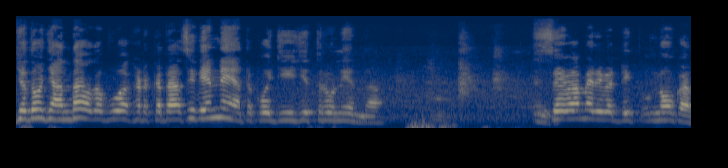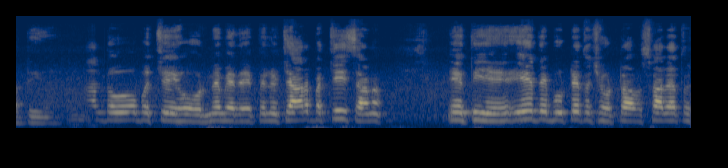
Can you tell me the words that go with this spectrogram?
ਜਦੋਂ ਜਾਂਦਾ ਉਦੋਂ ਬੂਹਾ ਖੜਕਦਾ, ਅਸੀਂ ਵੇਹਨੇ ਆ ਤੇ ਕੋਈ ਜੀ ਜਿੱਤਰੋਂ ਨਹੀਂ ਹੁੰਦਾ ਸੇਵਾ ਮੇਰੀ ਵੱਡੀ ਨੋ ਕਰਦੀ ਹੈ ਦੋ ਬੱਚੇ ਹੋਰ ਨੇ ਮੇਰੇ, ਪਹਿਲੇ ਚਾਰ ਬੱਚੇ ਹੀ ਸਨ। ਇਹ ਧੀਏ, ਇਹ ਤੇ ਬੂਟੇ ਤੋਂ ਛੋਟਾ, ਸਾਰਿਆਂ ਤੋਂ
